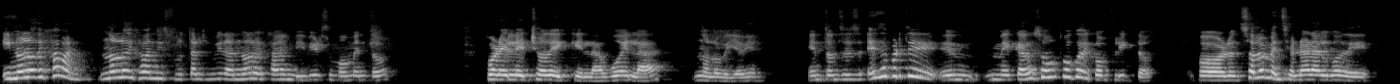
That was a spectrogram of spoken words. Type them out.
Y no lo dejaban, no lo dejaban disfrutar su vida, no lo dejaban vivir su momento por el hecho de que la abuela no lo veía bien. Entonces, esa parte eh, me causó un poco de conflicto, por solo mencionar algo de,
